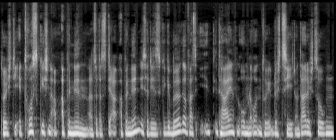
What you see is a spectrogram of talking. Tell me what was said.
durch die etruskischen Ap- Apenninen. Also das, der Apennin ist ja dieses Gebirge, was Italien von oben nach unten durch- durchzieht. Und dadurch zogen,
